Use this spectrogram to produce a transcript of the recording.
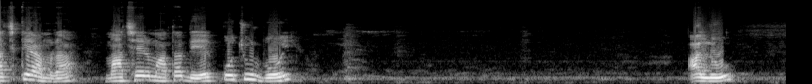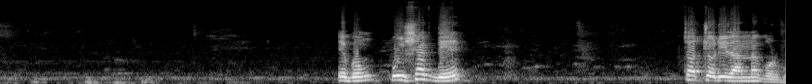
আজকে আমরা মাছের মাথা দিয়ে কচুর বই, আলু এবং পুঁই শাক দিয়ে চচ্চড়ি রান্না করব।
